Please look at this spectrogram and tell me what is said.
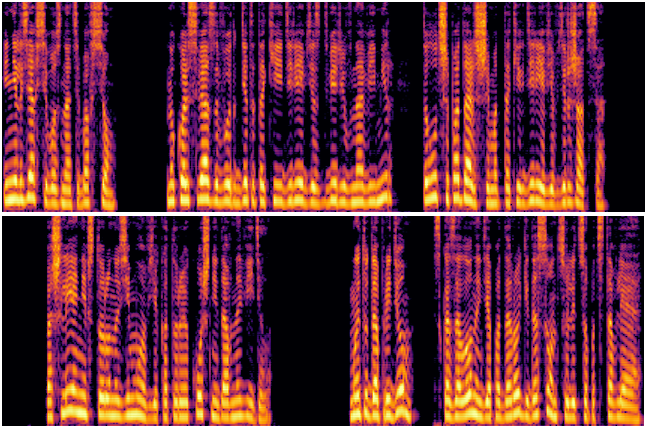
и нельзя всего знать обо всем. Но коль связывают где-то такие деревья с дверью в Нави мир, то лучше подальше им от таких деревьев держаться. Пошли они в сторону зимовья, которое Кош недавно видел. «Мы туда придем, сказал он, идя по дороге до солнцу лицо подставляя.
